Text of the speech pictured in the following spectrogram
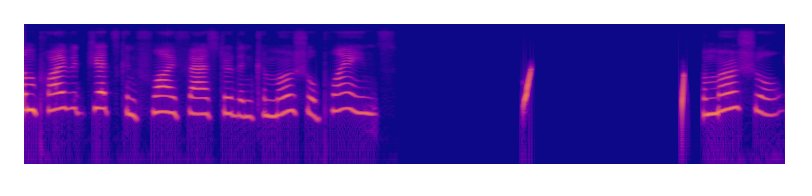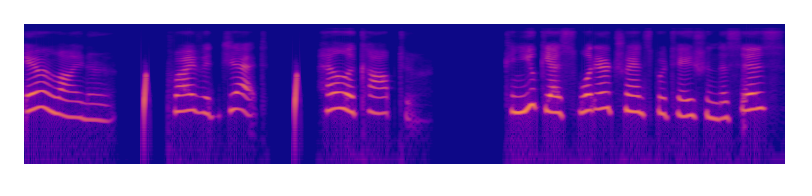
Some private jets can fly faster than commercial planes. Commercial airliner Private jet Helicopter Can you guess what air transportation this is?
